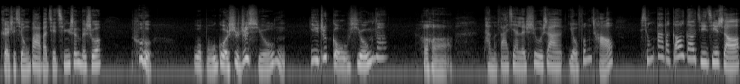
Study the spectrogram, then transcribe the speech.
可是熊爸爸却轻声地说：“呼，我不过是只熊，一只狗熊呢。”哈哈，他们发现了树上有蜂巢，熊爸爸高高举起手，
